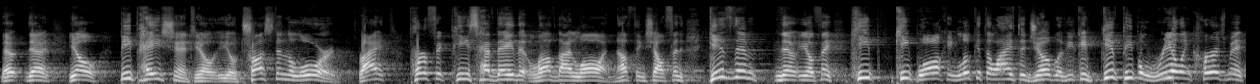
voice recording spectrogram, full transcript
That, that, you know, be patient, you know, you know, trust in the Lord, right? Perfect peace have they that love thy law, and nothing shall offend. Give them, you know, think, keep, keep walking. Look at the life that Job lived. You can give people real encouragement.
